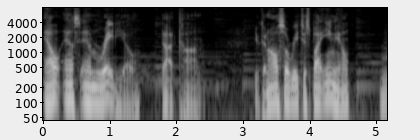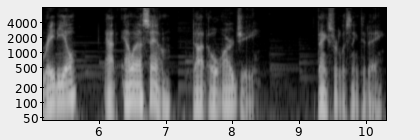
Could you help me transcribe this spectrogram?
lsmradio.com. You can also reach us by email, radio at lsm.org. Thanks for listening today.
